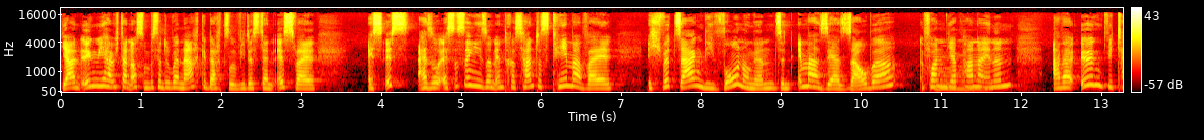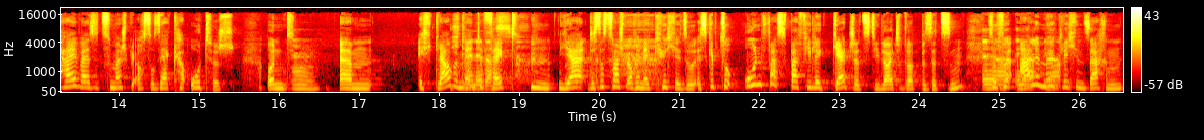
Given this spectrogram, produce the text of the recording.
ja, und irgendwie habe ich dann auch so ein bisschen drüber nachgedacht, so wie das denn ist, weil es ist, also es ist irgendwie so ein interessantes Thema, weil ich würde sagen, die Wohnungen sind immer sehr sauber von mm. JapanerInnen, aber irgendwie teilweise zum Beispiel auch so sehr chaotisch. Und mm. ähm, ich glaube ich im Endeffekt, das. ja, das ist zum Beispiel auch in der Küche so. Es gibt so unfassbar viele Gadgets, die Leute dort besitzen, ja, so für ja, alle möglichen ja. Sachen.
